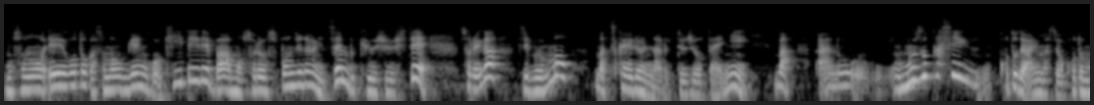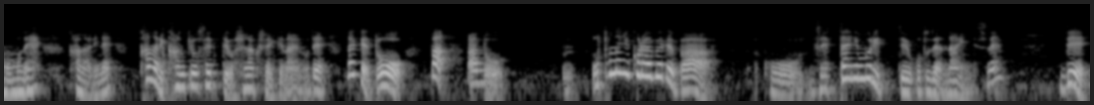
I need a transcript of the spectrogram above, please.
もうその英語とかその言語を聞いていればもうそれをスポンジのように全部吸収してそれが自分も、まあ、使えるようになるっていう状態に、まあ、あの難しいことではありますよ。子供もねかなりね。かなり環境設定をしなくちゃいけないので。だけど、まあ、あの大人に比べればこう絶対に無理っていうことではないんですね。で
